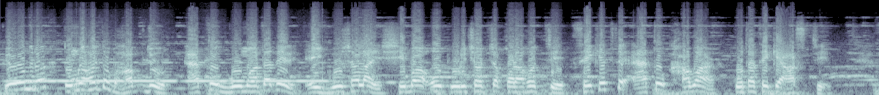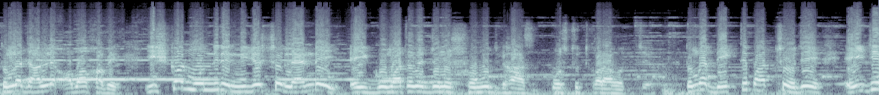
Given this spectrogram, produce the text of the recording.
প্রিয় বন্ধুরা তোমরা হয়তো ভাবছ, এত গোমাতাদের এই গোশালায় সেবা ও পরিচর্যা করা হচ্ছে, সেক্ষেত্রে এত খাবার কোথা থেকে আসছে? তোমরা জানলে অবাক হবে। ইস্কন মন্দিরের নিজস্ব ল্যান্ডেই এই গোমাতাদের জন্য সবুজ ঘাস প্রস্তুত করা হচ্ছে। তোমরা দেখতে পাচ্ছ যে এই যে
